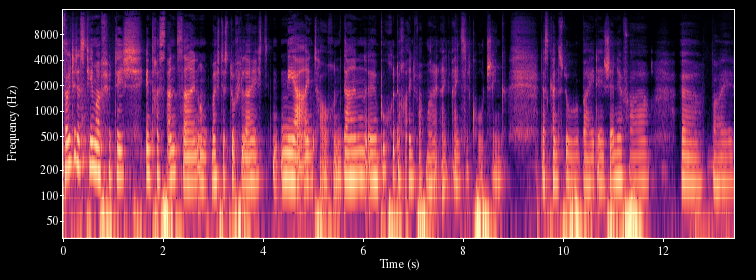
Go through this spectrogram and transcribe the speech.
Sollte das Thema für dich interessant sein und möchtest du vielleicht näher eintauchen, dann äh, buche doch einfach mal ein Einzelcoaching. Das kannst du bei der Jennifer, äh, bei,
